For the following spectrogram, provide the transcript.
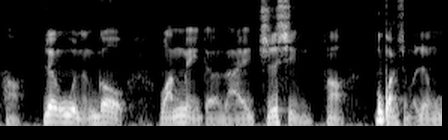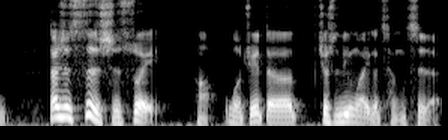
哈，任务能够完美的来执行，哈，不管什么任务。但是四十岁，好，我觉得就是另外一个层次了。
